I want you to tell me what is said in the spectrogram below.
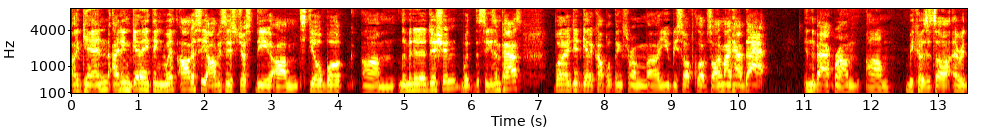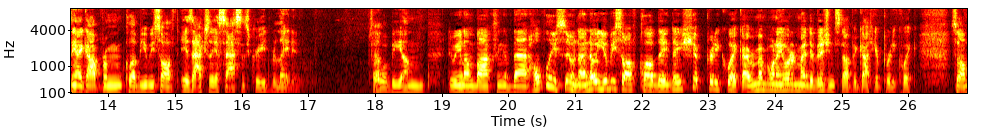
again. I didn't get anything with Odyssey. Obviously, it's just the um, Steelbook um, limited edition with the season pass. But I did get a couple things from uh, Ubisoft Club, so I might have that in the background um, because it's uh, everything I got from Club Ubisoft is actually Assassin's Creed related. So Yep. we'll be um doing an unboxing of that hopefully soon. I know Ubisoft Club they they ship pretty quick. I remember when I ordered my Division stuff, it got here pretty quick. So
